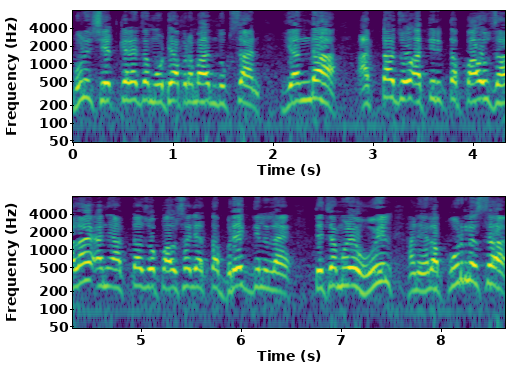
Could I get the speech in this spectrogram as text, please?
म्हणून शेतकऱ्याचं मोठ्या प्रमाणात नुकसान. यंदा आत्ता जो अतिरिक्त पाऊस झालाय आणि आत्ता जो पावसाने आता ब्रेक दिलेला आहे त्याच्यामुळे होईल आणि ह्याला पूर्णतः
